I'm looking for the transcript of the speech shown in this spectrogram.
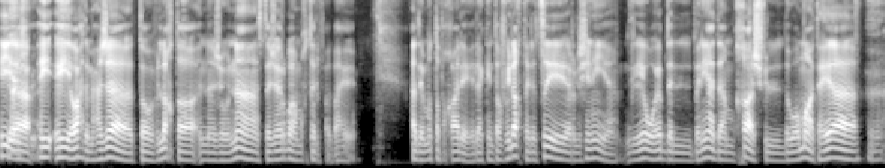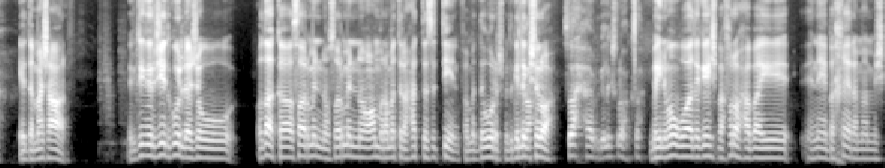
هي فيه. هي هي واحدة من حاجات تو في اللقطة إن جو الناس تجاربها مختلفة باهي هذا المتفق عليه لكن تو في لقطة اللي تصير اللي شنو هي اللي هو يبدأ البني آدم خاش في الدوامات هي إيه. يبدأ ماش عارف تقدر تجي تقول له جو وذاك صار منه وصار منه عمره مثلا حتى 60 فما تدورش ما تقلقش صح. روح صح ما تقلقش روحك صح بينما هو تلقى يشبح في روحه باي هنا بخير ما مش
